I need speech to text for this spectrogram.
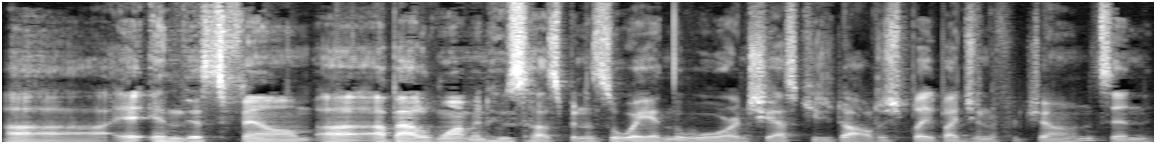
uh, in this film about a woman whose husband is away in the war, and she has two daughters played by Jennifer Jones and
